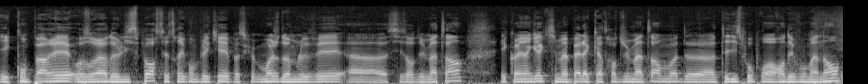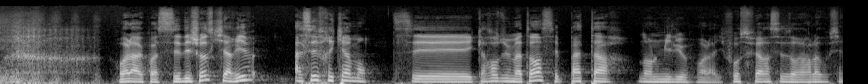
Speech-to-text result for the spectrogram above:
Et comparé aux horaires de l'e-sport, c'est très compliqué parce que moi, je dois me lever à 6h du matin. Et quand il y a un gars qui m'appelle à 4h du matin en mode T'es dispo pour un rendez-vous maintenant Voilà, quoi. C'est des choses qui arrivent assez fréquemment. C'est 4h du matin, c'est pas tard dans le milieu. Voilà, il faut se faire à ces horaires-là aussi.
